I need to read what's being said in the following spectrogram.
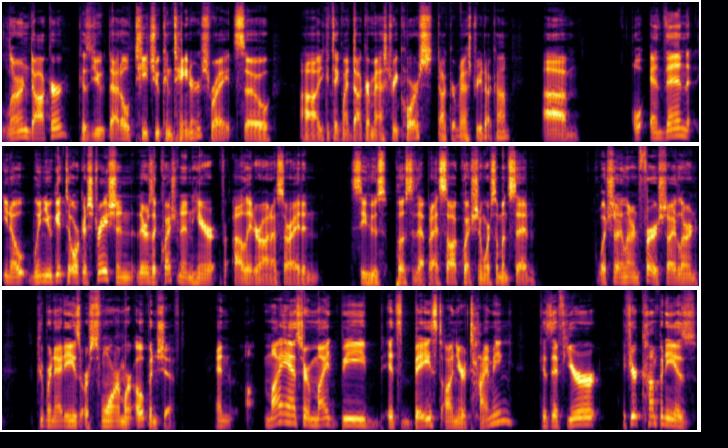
learn Docker because you that'll teach you containers, right? So uh, you can take my Docker Mastery course, dockermastery.com. Um, and then you know when you get to orchestration, there's a question in here uh, later on. I'm sorry I didn't see who's posted that, but I saw a question where someone said What should I learn first? Should I learn Kubernetes or Swarm or OpenShift? And uh, my answer might be it's based on your timing because if your if your company is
